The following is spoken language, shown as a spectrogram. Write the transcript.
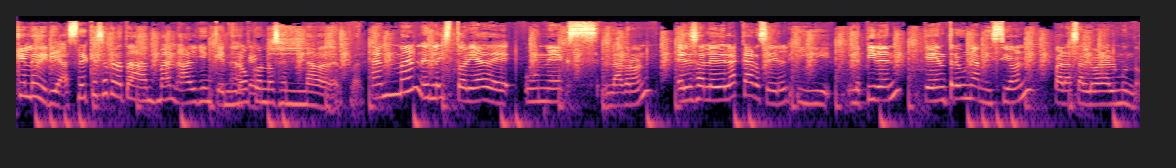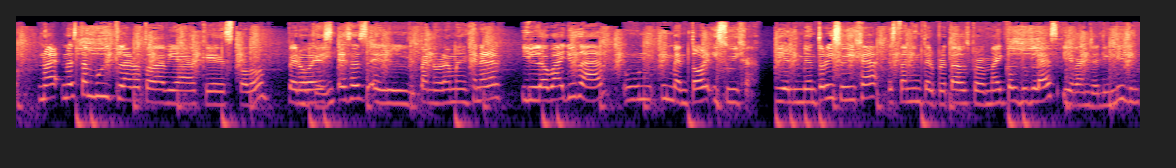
¿qué le dirías? ¿De qué se trata Ant-Man a alguien que no conoce nada de Ant-Man? Ant-Man es la historia de un ex ladrón. Él sale de la cárcel y le piden que entre una misión para salvar al mundo. No, no está muy claro todavía qué es todo, pero es, ese es el panorama en general. Y lo va a ayudar un inventor y su hija. Y el inventor y su hija están interpretados por Michael Douglas y Evangeline Lilly,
